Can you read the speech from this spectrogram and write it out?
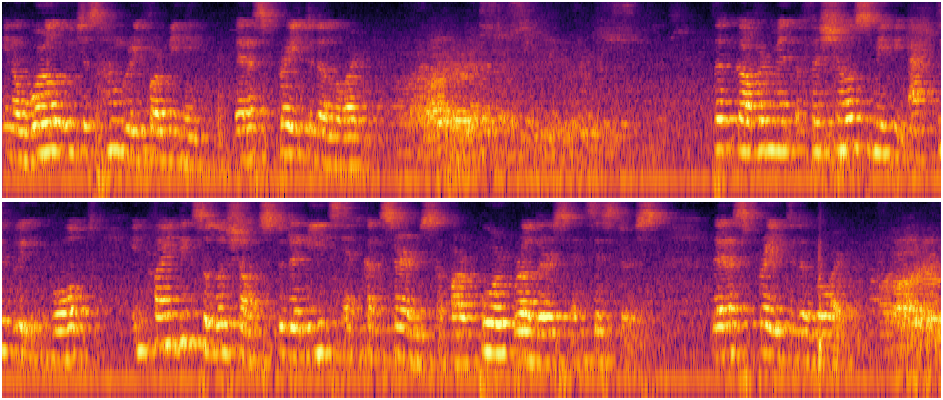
in a world which is hungry for meaning. Let us pray to the Lord. Father, bless us in the government officials may be actively involved in finding solutions to the needs and concerns of our poor brothers and sisters. Let us pray to the Lord. Father.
